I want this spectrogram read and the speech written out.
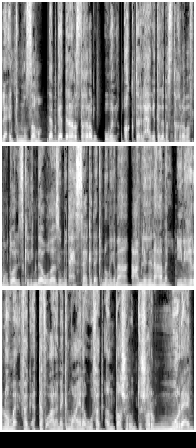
لا أنتوا منظمة. ده بجد اللي أنا بستغربه. ومن أكتر الحاجات اللي بستغربها في موضوع ال skating ده والله العظيم وتحسها كده كانهم يا جماعة عاملين لنا عمل. يعني غير إن هم فجأة اتفقوا على أماكن معينة وفجأة انتشروا انتشار مرعب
